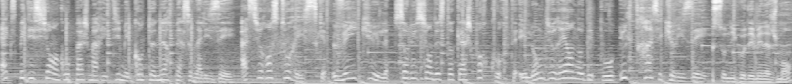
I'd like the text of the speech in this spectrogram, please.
Expédition en groupage maritime et conteneurs personnalisés. Assurance tout risque. Véhicules. Solutions de stockage pour courte et longue durée en nos dépôts ultra sécurisés. Sonigo Déménagement,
